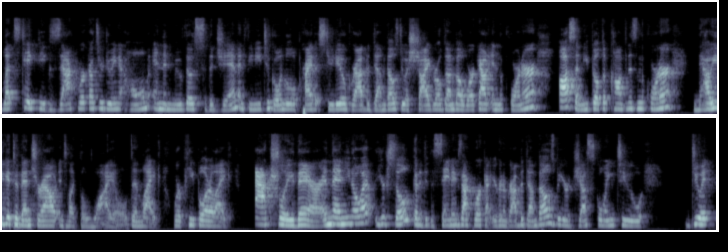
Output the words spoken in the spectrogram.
let's take the exact workouts you're doing at home and then move those to the gym. And if you need to go in the little private studio, grab the dumbbells, do a shy girl dumbbell workout in the corner. Awesome. You've built up confidence in the corner. Now you get to venture out into like the wild and like where people are like, actually there. And then you know what? You're still going to do the same exact workout. You're going to grab the dumbbells, but you're just going to do it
